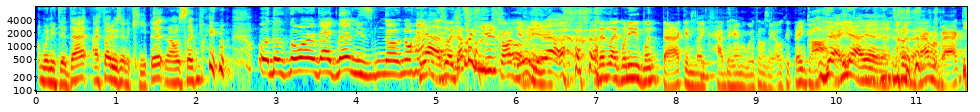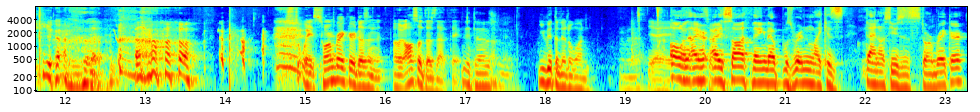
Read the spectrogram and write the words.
When he did that, I thought he was gonna keep it, and I was like, "Wait, well, the Thor back then, he's no no hammer." Yeah, I was like, that's a huge continuity. here. yeah, And then like when he went back and like had the hammer with him, I was like, okay, thank God. yeah, yeah, yeah, yeah. He's putting the hammer back. St- Wait, Stormbreaker doesn't. Oh, it also does that thing. It does. You get the little one. Yeah. yeah, Oh, and. I, I saw a thing that was written like his Thanos uses Stormbreaker.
